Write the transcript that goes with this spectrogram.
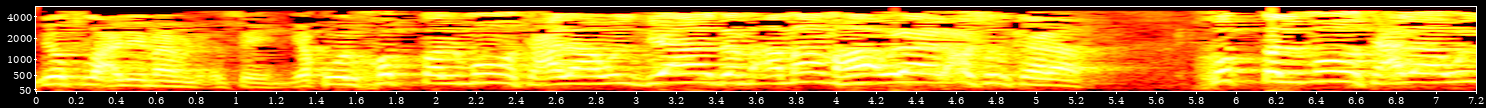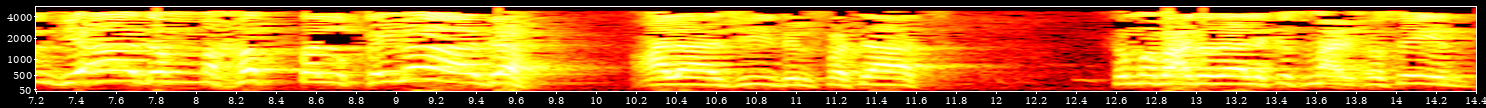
يطلع الإمام الحسين. يقول خط الموت على ولد آدم أمام هؤلاء العشر آلاف. خط الموت على ولد آدم مخط القلادة على جيد الفتاة. ثم بعد ذلك اسمع الحسين.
